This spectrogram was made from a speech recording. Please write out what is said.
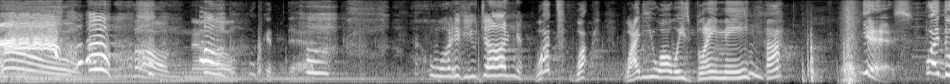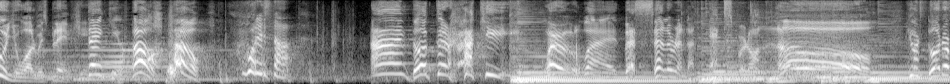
Oh. oh. Oh no. Look at that. What have you done? What? What? Why do you always blame me? Huh? Yes. Why do you always blame him? Thank you. Oh! Oh! What is that? I'm Dr. Hakim, worldwide bestseller and an expert on love. Your daughter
